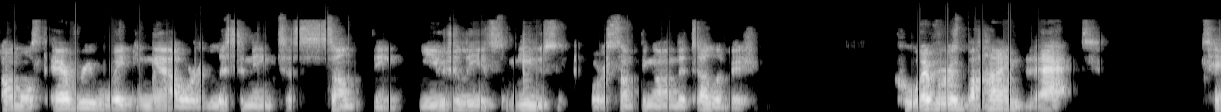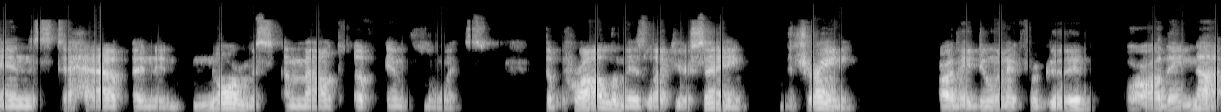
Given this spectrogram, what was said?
almost every waking hour listening to something. Usually it's music or something on the television. Whoever is behind that tends to have an enormous amount of influence. The problem is, like you're saying, the training. Are they doing it for good or are they not?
